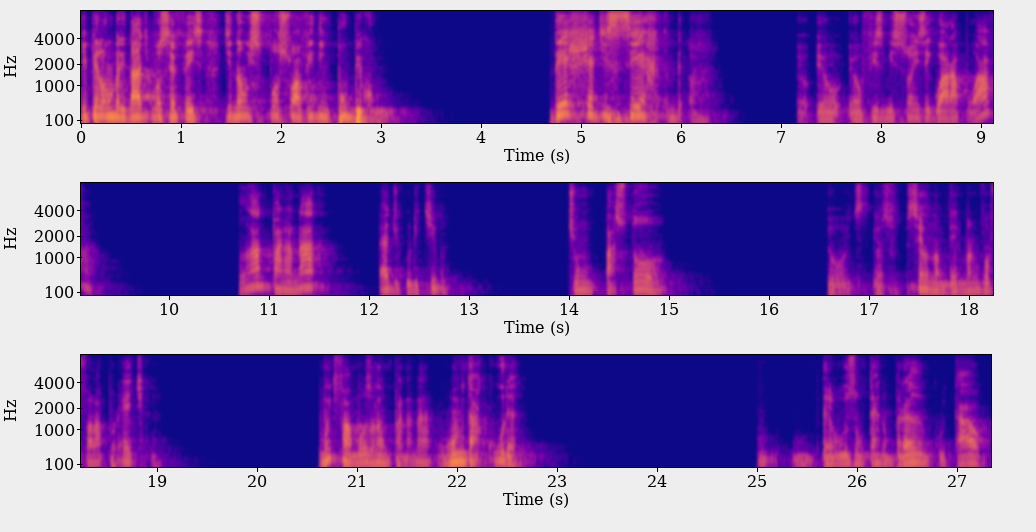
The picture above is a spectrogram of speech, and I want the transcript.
e pela hombridade que você fez, de não expor sua vida em público. Deixa de ser. Eu, eu, eu fiz missões em Guarapuava, lá no Paraná, perto de Curitiba. Tinha um pastor eu, eu sei o nome dele, mas não vou falar por ética. Muito famoso lá no Paraná, o homem da cura. Ele usa um terno branco e tal.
